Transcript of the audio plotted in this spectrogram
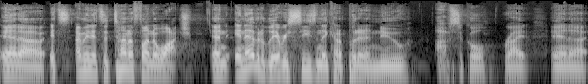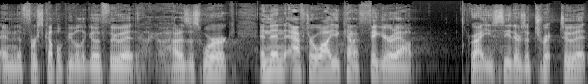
And uh, it's, I mean, it's a ton of fun to watch. And inevitably, every season they kind of put in a new obstacle, right? And, uh, and the first couple people that go through it, they're like, oh, how does this work? And then after a while, you kind of figure it out right? You see there's a trick to it.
